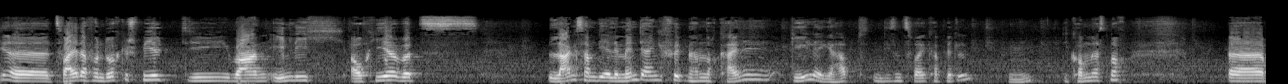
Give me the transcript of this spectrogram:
äh, zwei davon durchgespielt. Die waren ähnlich. Auch hier wird's langsam die Elemente eingeführt. Wir haben noch keine Gele gehabt in diesen zwei Kapiteln. Die kommen erst noch. Äh,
